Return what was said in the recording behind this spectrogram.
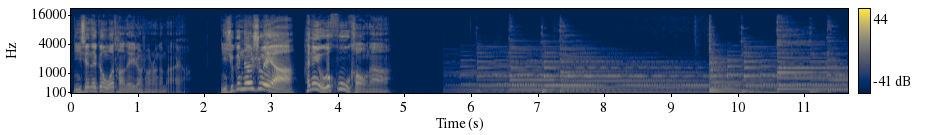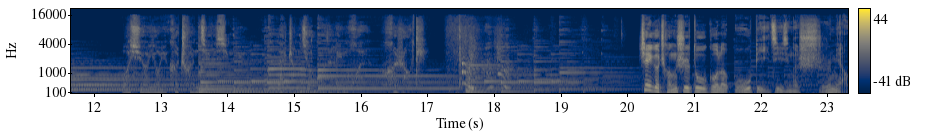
你现在跟我躺在一张床上干嘛呀？你去跟他睡啊，还能有个户口呢。”这个城市度过了无比寂静的十秒，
